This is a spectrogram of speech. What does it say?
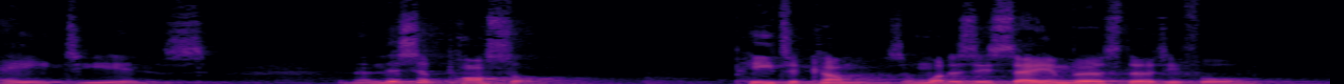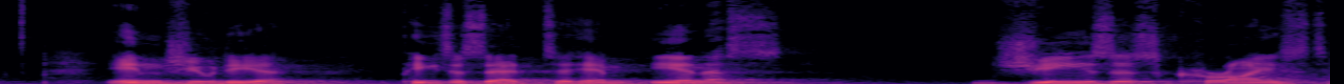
eight years. And then this apostle, Peter, comes. And what does he say in verse 34? In Judea, Peter said to him, Aeneas, Jesus Christ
